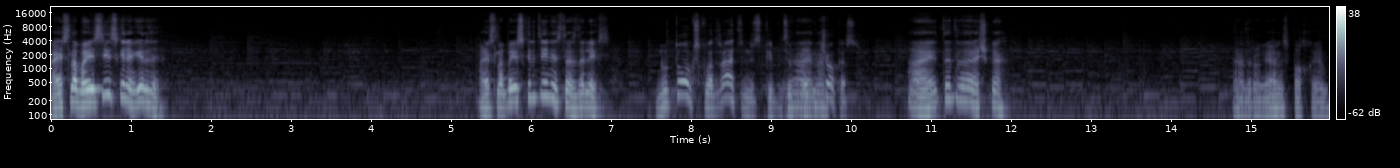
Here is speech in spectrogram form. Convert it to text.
A jis labai įsiskiria, girdi? A jis labai išskirtinis tas dalykas. Nu toks kvadratinis, kaip cipravičiokas. Ai, tada aišku. A, draugelis pohojam.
